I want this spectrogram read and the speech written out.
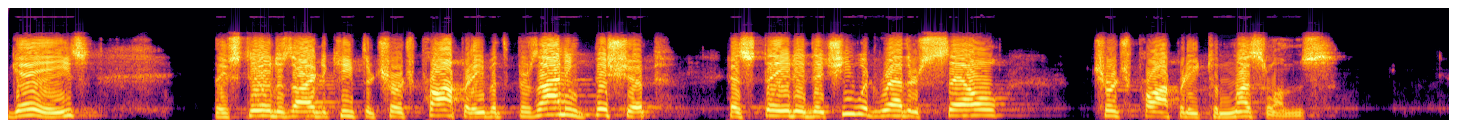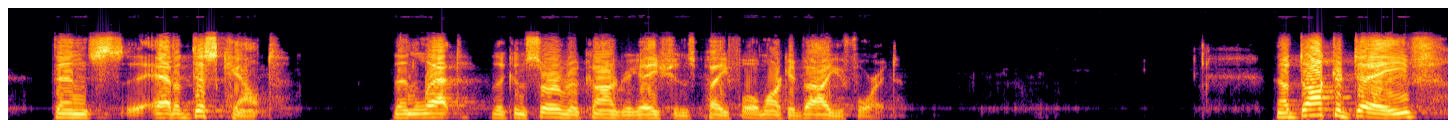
gays, they still desired to keep their church property, but the presiding bishop has stated that she would rather sell church property to Muslims than at a discount than let the conservative congregations pay full market value for it. Now, Dr. Dave,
